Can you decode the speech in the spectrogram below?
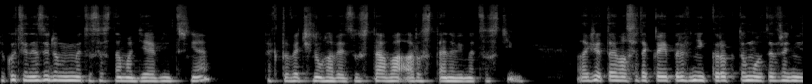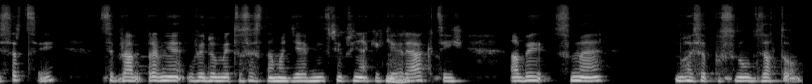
dokud si nezvědomíme, co se s náma děje vnitřně, tak to většinou hlavě zůstává a roste, nevíme, co s tím. Takže to je vlastně takový první krok k tomu otevření srdci, si právě prvně uvědomit, co se s náma děje vnitřně při nějakých těch mm. reakcích, aby jsme mohli se posunout za to,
